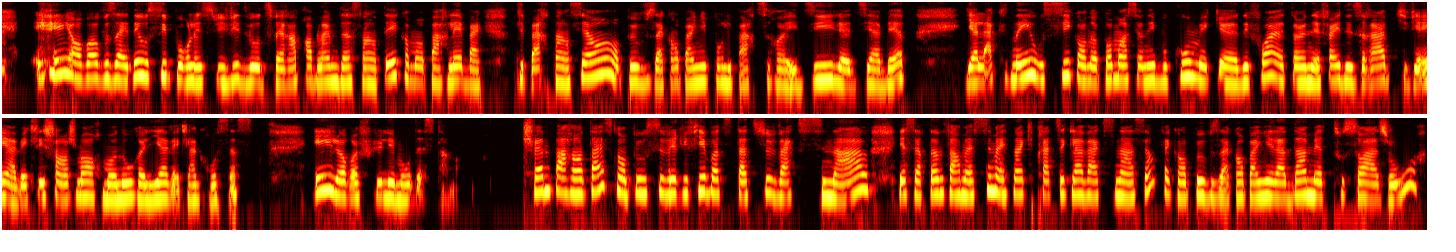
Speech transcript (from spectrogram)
Et on va vous aider aussi pour le suivi de vos différents problèmes de santé. Comme on parlait, ben, de l'hypertension, on peut vous accompagner pour l'hyperthyroïdie, le diabète. Il y a l'acné aussi qu'on n'a pas mentionné beaucoup, mais que des fois est un effet indésirable qui vient avec les changements hormonaux reliés avec la grossesse et le reflux, les maux d'estomac. Je fais une parenthèse qu'on peut aussi vérifier votre statut vaccinal? Il y a certaines pharmacies maintenant qui pratiquent la vaccination, fait qu'on peut vous accompagner là-dedans, mettre tout ça à jour.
